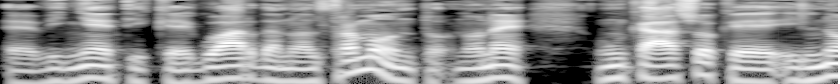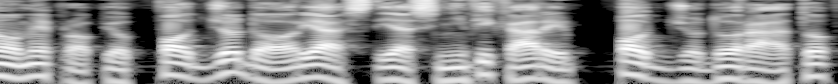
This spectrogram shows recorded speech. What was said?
eh, vigneti che guardano al tramonto. Non è un caso che il nome proprio Poggio Doria stia a significare il Poggio Dorato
